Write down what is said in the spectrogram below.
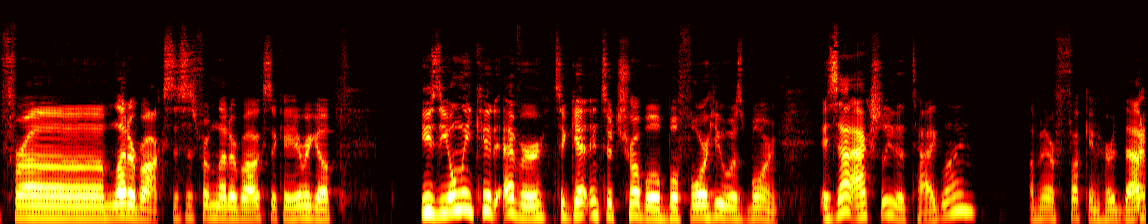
from Letterboxd. This is from Letterboxd. Okay, here we go. He's the only kid ever to get into trouble before he was born. Is that actually the tagline? I've never fucking heard that That's-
